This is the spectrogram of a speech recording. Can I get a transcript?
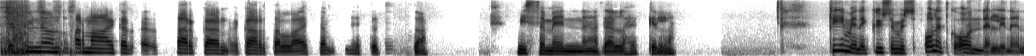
Että kyllä ne on varmaan aika äh, tarkkaan kartalla, että, että, tota, missä mennään tällä hetkellä. Viimeinen kysymys, oletko onnellinen?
